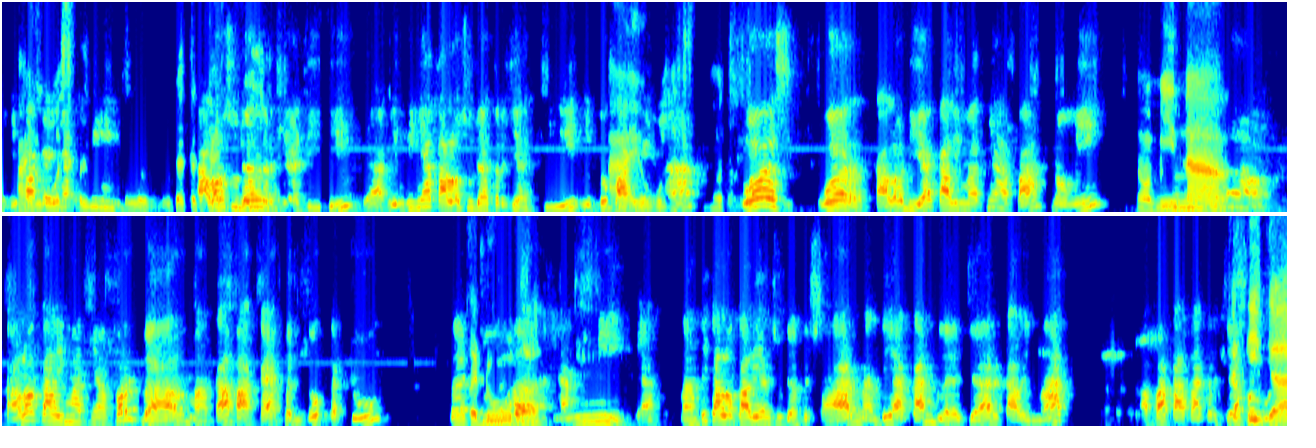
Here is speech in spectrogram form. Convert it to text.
Jadi pakainya ini. Kalau sudah terjadi, ya intinya kalau sudah terjadi itu pakainya was, were. Kalau dia kalimatnya apa? Nomi, nominal. nominal. Kalau kalimatnya verbal, maka pakai bentuk kedua, kedua, Kedua. yang ini ya. Nanti kalau kalian sudah besar, nanti akan belajar kalimat apa kata kerja Ketiga.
